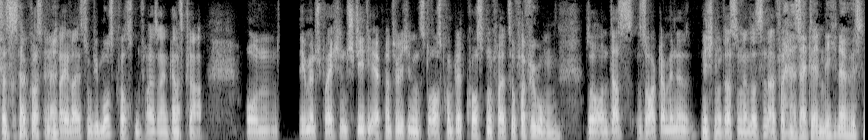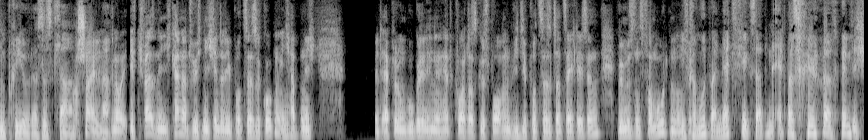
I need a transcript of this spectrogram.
Das ist eine kostenfreie Leistung, die muss kostenfrei sein, ganz klar. Und dementsprechend steht die App natürlich in den Stores komplett kostenfrei zur Verfügung. Mhm. So, und das sorgt am Ende nicht nur das, sondern das sind einfach Da seid ihr nicht in der höchsten Prio, das ist klar. Wahrscheinlich, Ja. genau. Ich weiß nicht, ich kann natürlich nicht hinter die Prozesse gucken. Ich habe nicht mit Apple und Google in den Headquarters gesprochen, wie die Prozesse tatsächlich sind. Wir müssen es vermuten. Und Ich vermute, bei Netflix hat einen etwas höheren. ich,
